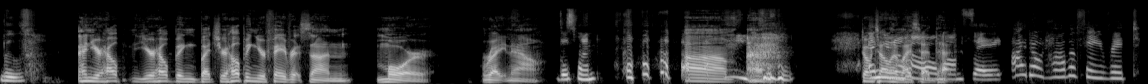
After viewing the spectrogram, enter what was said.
move. And you're help you're helping but you're helping your favorite son more right now. This one. Um don't And tell him I said that. Moms say, I don't have a favorite.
